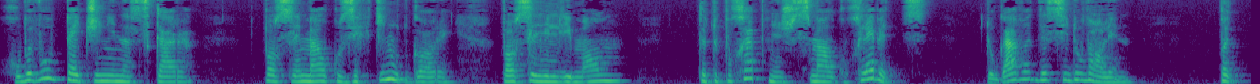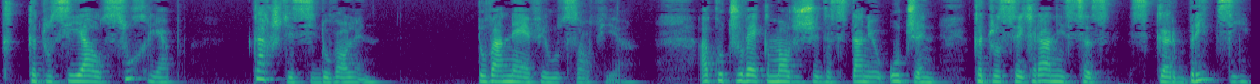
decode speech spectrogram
хубаво опечени на скара, после малко зехтин отгоре, после лимон, като похапнеш с малко хлебец, тогава да си доволен. Пък като си ял сух хляб, как ще си доволен? Това не е философия. Ако човек можеше да стане учен, като се храни с скърбрици,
